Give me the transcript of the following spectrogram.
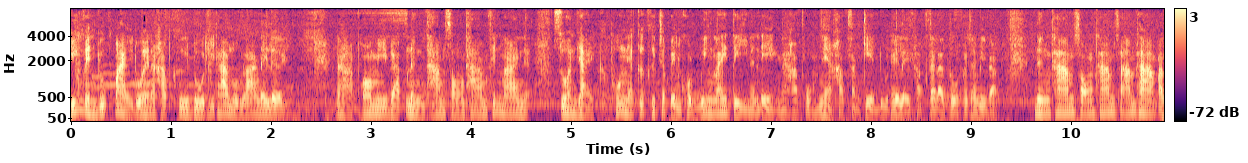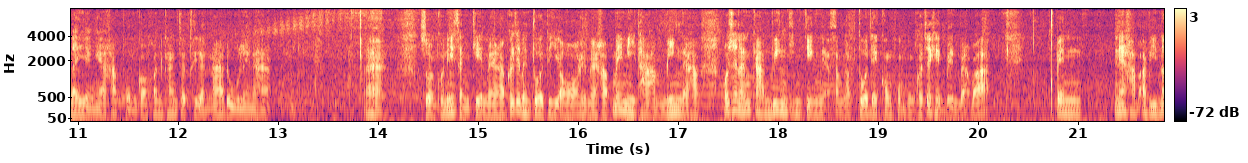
ยิ่งเป็นยุคใหม่ด้วยนะครับ คือดูที่ท่ารวมล่างได้เลยนะครับพอมีแบบ1ไทม์สองไทม์ขึ้นมาเนี่ย ส่วนใหญ่พวกนี้ก็คือจะเป็นคนวิ่งไล่ตีนั่นเองนะครับผมเนี่ยครับสังเกตดูได้เลยครับ แต่ละตัวก็จะมีแบบ1ไทม์สองไทม์สามไทม์อะไรอย่างเงี้ยครับผมก็ค่อนข้างจะเถื่อนหน้าดูเลยนะฮะ อ่าส่วนคนนี้สังเกตไหมครับก็จะเป็นตัวตีออใช่ไหมครับไม่มีไทมิ่งนะครับเพราะฉะนั้นการวิ่งจริงๆเนี่ยสำหรับตัวเด็กของผมผมก็จะเห็นเป็นแบบว่าเป็น นี่ยครับอาบิโน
